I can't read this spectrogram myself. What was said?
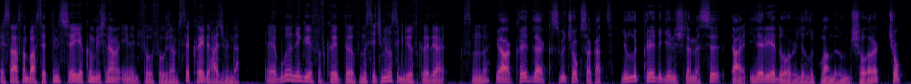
esasında bahsettiğimiz şeye yakın bir şeyden yine bir soru soracağım size. Kredi hacminden. Ee, burada ne görüyorsunuz kredi tarafında? Seçimi nasıl gidiyoruz kredi kısmında? Ya krediler kısmı çok sakat. Yıllık kredi genişlemesi yani ileriye doğru yıllıklandırılmış olarak çok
